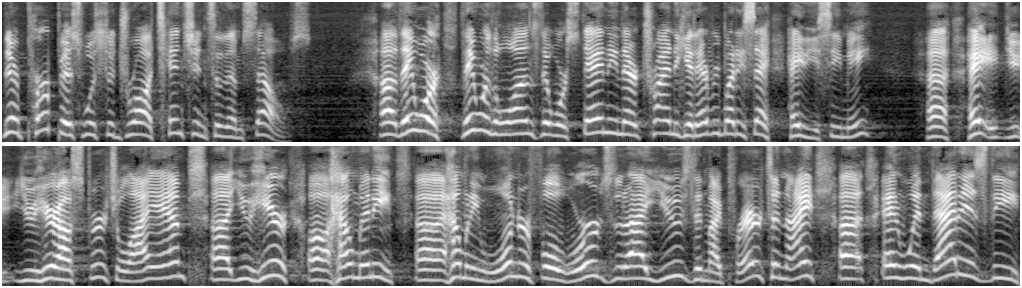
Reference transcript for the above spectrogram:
their purpose was to draw attention to themselves. Uh, they, were, they were the ones that were standing there trying to get everybody to say, Hey, do you see me? Uh, hey, you, you hear how spiritual I am? Uh, you hear uh, how many uh, how many wonderful words that I used in my prayer tonight? Uh, and when that is the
